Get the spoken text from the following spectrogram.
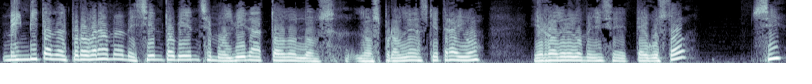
me invitan al programa, me siento bien, se me olvida todos los, los problemas que traigo y Rodrigo me dice, ¿te gustó? Sí.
